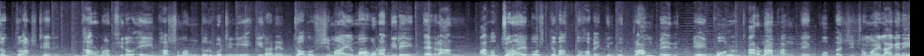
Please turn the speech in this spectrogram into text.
যুক্তরাষ্ট্রের ধারণা ছিল এই ভাসমান দুর্গটি নিয়ে ইরানের জলসীমায় মহড়া দিলেই তেহরান আলোচনায় বসতে বাধ্য হবে। কিন্তু ট্রাম্পের এই ভুল ধারণা ভাঙতে খুব বেশি সময় লাগেনি।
